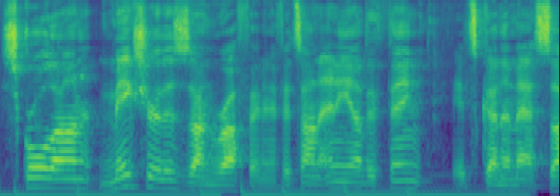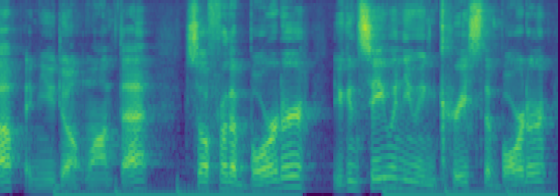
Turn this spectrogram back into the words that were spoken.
Scroll down, make sure this is on roughen. If it's on any other thing, it's gonna mess up and you don't want that. So for the border, you can see when you increase the border,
